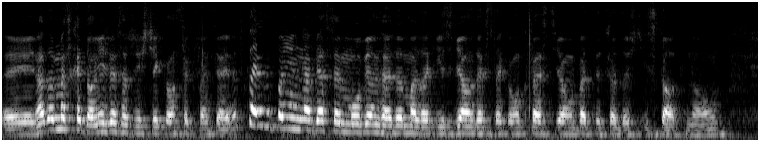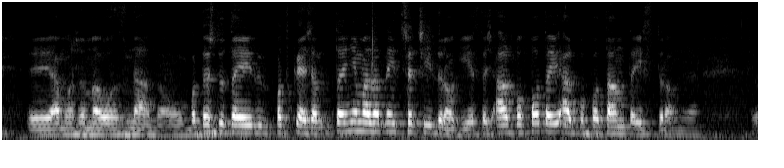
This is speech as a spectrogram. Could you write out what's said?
Yy, natomiast hedonizm jest oczywiście konsekwencjalny. No to tak zupełnie nawiasem mówiąc, ale to ma taki związek z taką kwestią w etyce dość istotną. Y, a może mało znaną. Bo też tutaj podkreślam, tutaj nie ma żadnej trzeciej drogi. Jesteś albo po tej, albo po tamtej stronie. Yy,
